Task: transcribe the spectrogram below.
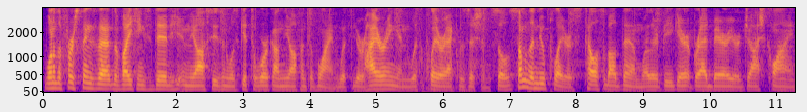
One of the first things that the Vikings did in the offseason was get to work on the offensive line with your hiring and with player acquisition. So some of the new players, tell us about them, whether it be Garrett Bradbury or Josh Kline.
